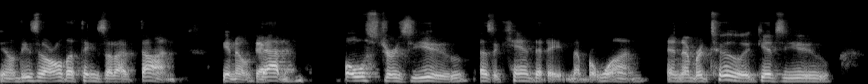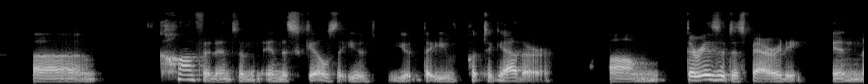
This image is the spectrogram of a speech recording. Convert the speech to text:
you know these are all the things that i've done you know yeah. that bolsters you as a candidate number one and number two it gives you uh, confident in, in the skills that you, you that you've put together, um, there is a disparity in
